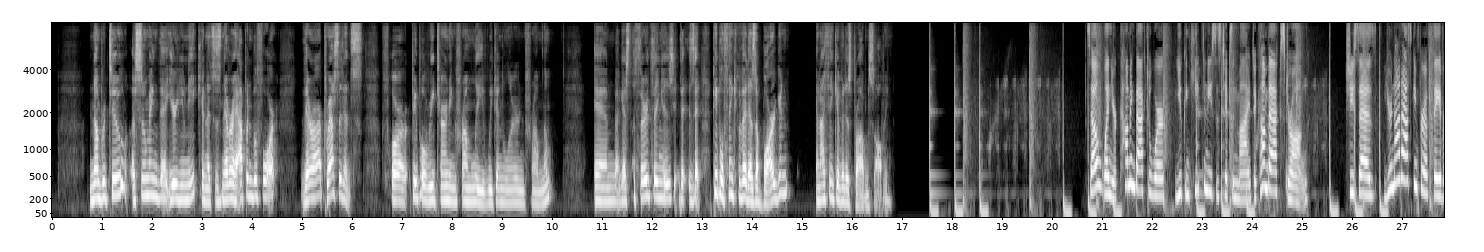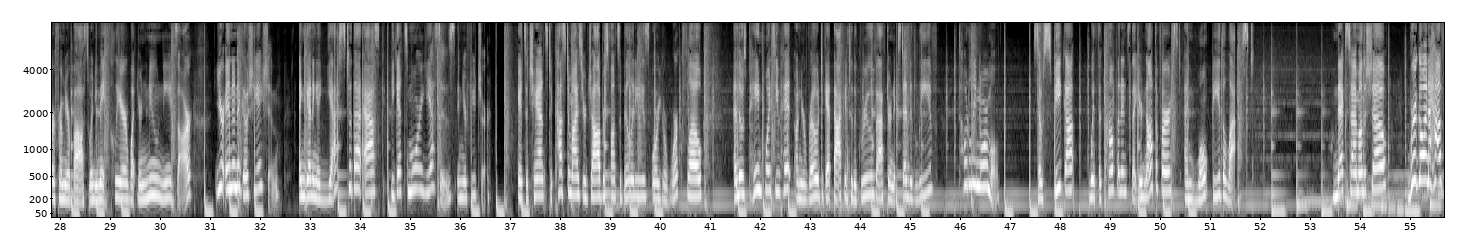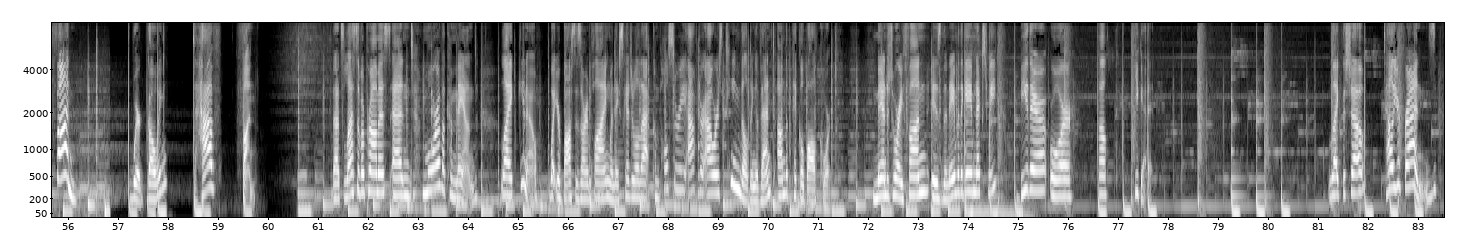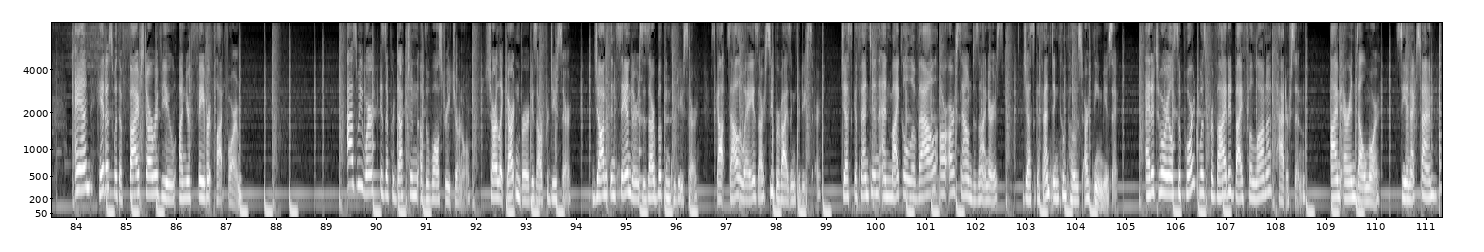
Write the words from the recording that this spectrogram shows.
Number two, assuming that you're unique and this has never happened before, there are precedents for people returning from leave. We can learn from them. And I guess the third thing is, is that people think of it as a bargain, and I think of it as problem solving. So, when you're coming back to work, you can keep Denise's tips in mind to come back strong. She says, You're not asking for a favor from your boss when you make clear what your new needs are. You're in a negotiation, and getting a yes to that ask begets more yeses in your future. It's a chance to customize your job responsibilities or your workflow, and those pain points you hit on your road to get back into the groove after an extended leave, totally normal. So speak up with the confidence that you're not the first and won't be the last. Next time on the show, we're going to have fun. We're going to have fun. That's less of a promise and more of a command. Like, you know, what your bosses are implying when they schedule that compulsory after hours team building event on the pickleball court. Mandatory fun is the name of the game next week. Be there or, well, you get it. Like the show? Tell your friends and hit us with a five star review on your favorite platform. As We Work is a production of the Wall Street Journal. Charlotte Gartenberg is our producer. Jonathan Sanders is our booking producer. Scott Salloway is our supervising producer. Jessica Fenton and Michael Laval are our sound designers. Jessica Fenton composed our theme music. Editorial support was provided by Falana Patterson. I'm Erin Delmore. See you next time.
